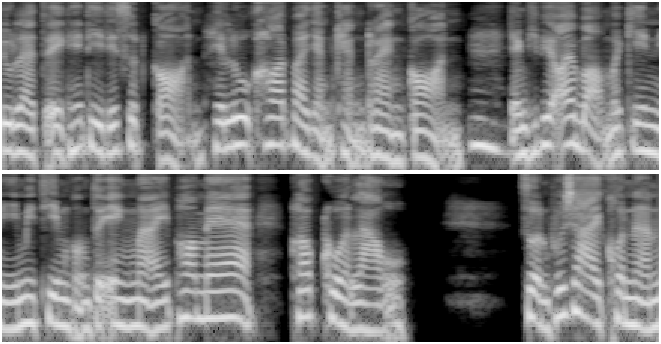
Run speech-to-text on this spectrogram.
ดูแลตัวเองให้ดีที่สุดก่อน ให้ลูกคลอดมาอย่างแข็งแรงก่อนอืมอย่างที่พี่อ้อยบอกเมื่อกี้นี้มีทีมของตัวเองไหมพ่อแม่ครอบครัวเรา ส่วนผู้ชายคนนั้น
